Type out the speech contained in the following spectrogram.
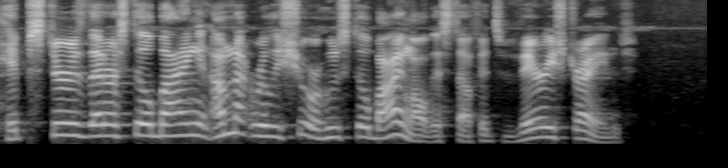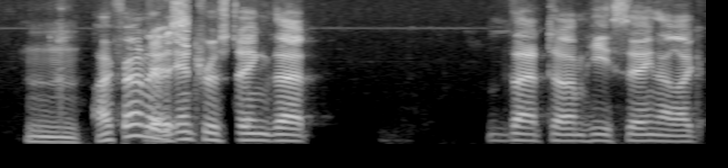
hipsters that are still buying it. I'm not really sure who's still buying all this stuff. It's very strange. Hmm. I found it Yes. interesting that that um, he's saying that like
